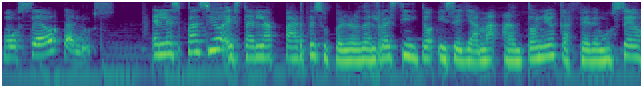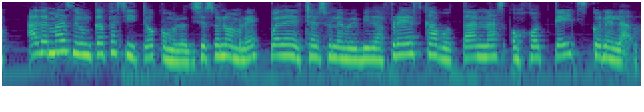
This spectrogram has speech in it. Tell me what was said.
Museo Caluz. El espacio está en la parte superior del recinto y se llama Antonio Café de Museo. Además de un cafecito, como lo dice su nombre, pueden echarse una bebida fresca, botanas o hot cakes con helado.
